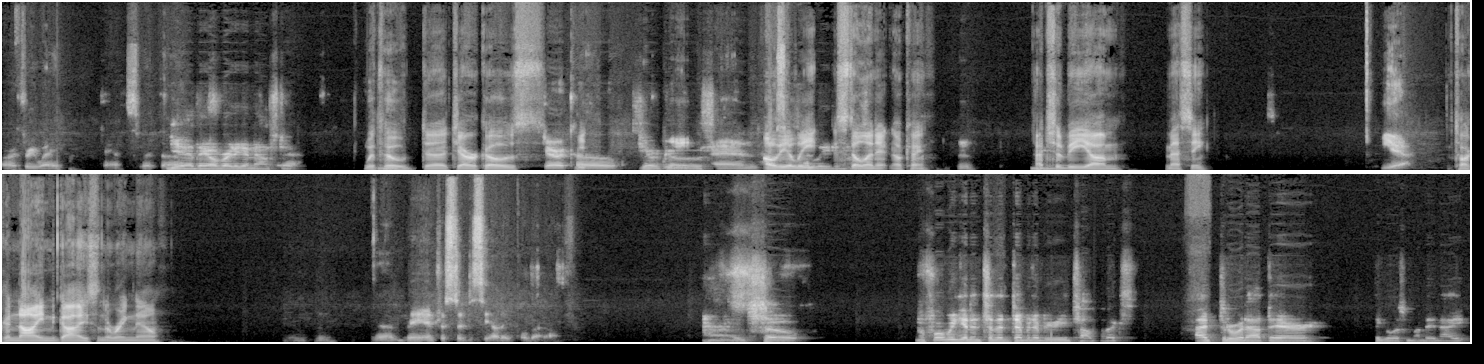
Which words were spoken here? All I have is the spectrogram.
or a three way dance with uh, Yeah, they already announced it. With who? The Jericho's. Jericho, Jericho's. And Oh, the elite Elite is still in it. Okay, Mhm. that should be um messy. Yeah. Talking nine guys in the ring now. hmm Yeah, I'm very interested to see how they pull that off. Alright, so before we get into the WWE topics, I threw it out there. I think it was Monday night.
